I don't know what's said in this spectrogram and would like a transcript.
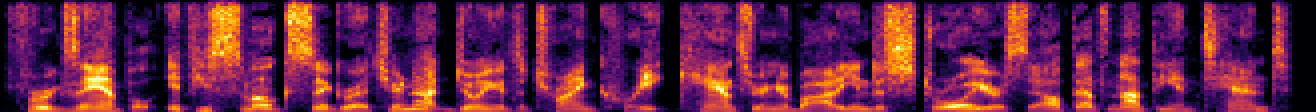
For example, if you smoke cigarettes, you're not doing it to try and create cancer in your body and destroy yourself. That's not the intent.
